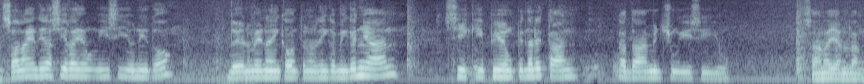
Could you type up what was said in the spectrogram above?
Yan. Sana hindi nasira yung ECU nito. Dahil may na-encounter na rin kami ganyan. CKP yung pinalitan. Na-damage yung ECU. Sana yan lang.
